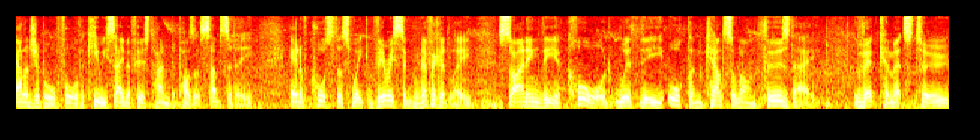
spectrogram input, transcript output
eligible for the KiwiSaver First Home Deposit Subsidy, and of course this week very significantly signing the accord with the Auckland Council on Thursday that commits to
